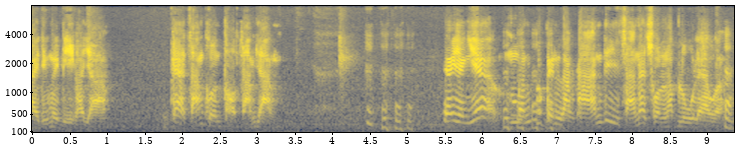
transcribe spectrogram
มถึงไม่มีค่ายา แพทย์สามคนตอบสามอย่างแต่อย่างเงี้ย มันก็เป็นหลักฐานที่สาธารณชนรับรู้แล้วอะค่ะ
